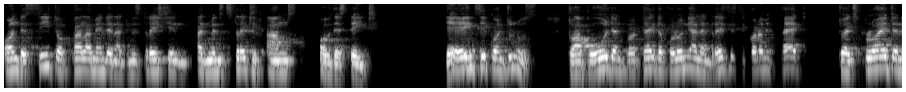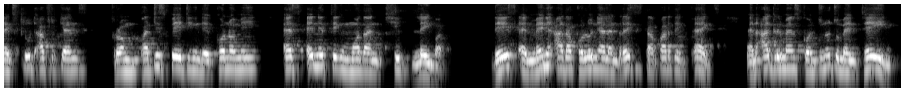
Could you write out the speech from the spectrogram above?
on the seat of parliament and administration, administrative arms of the state. The ANC continues to uphold and protect the colonial and racist economic pact to exploit and exclude Africans from participating in the economy as anything more than cheap labor. This and many other colonial and racist apartheid pacts and agreements continue to maintain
